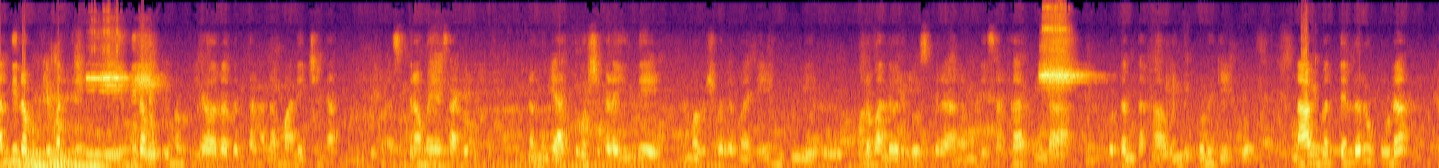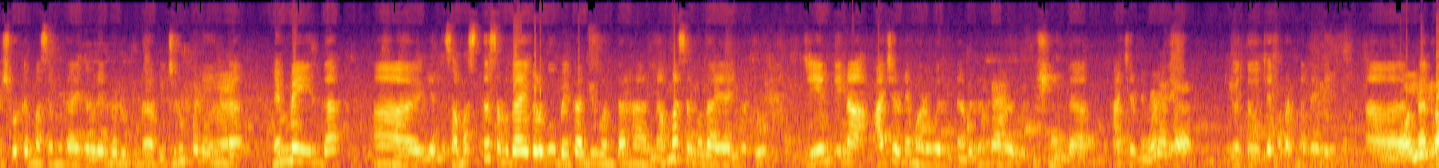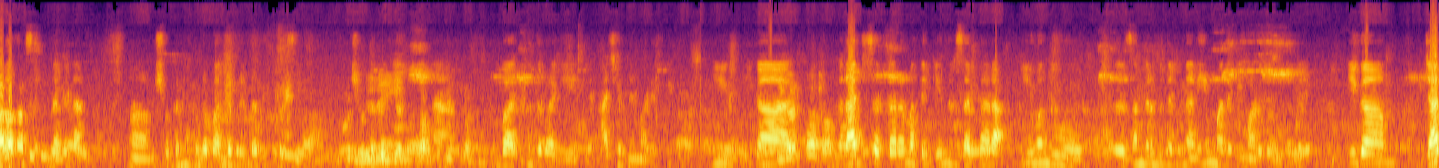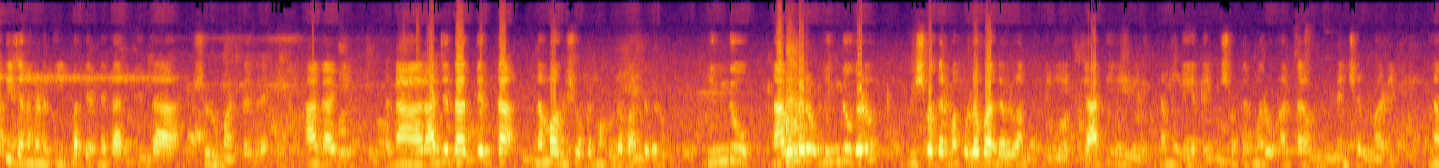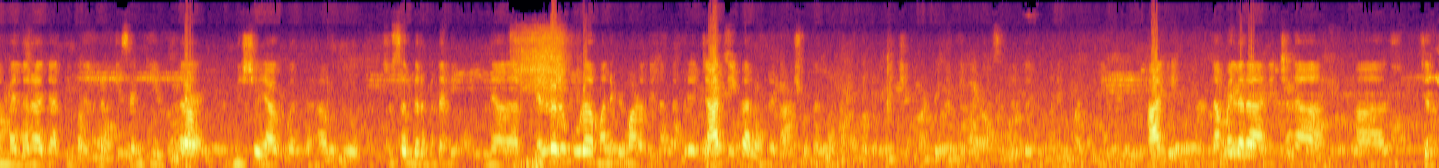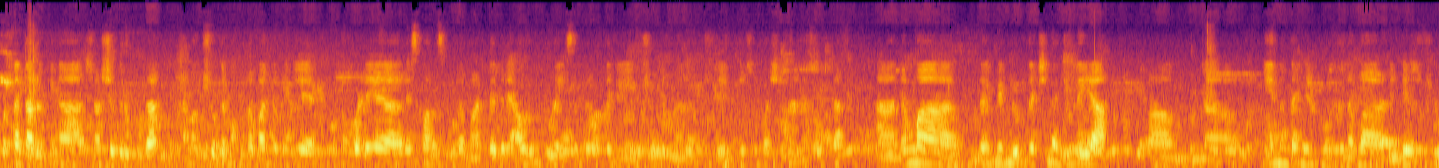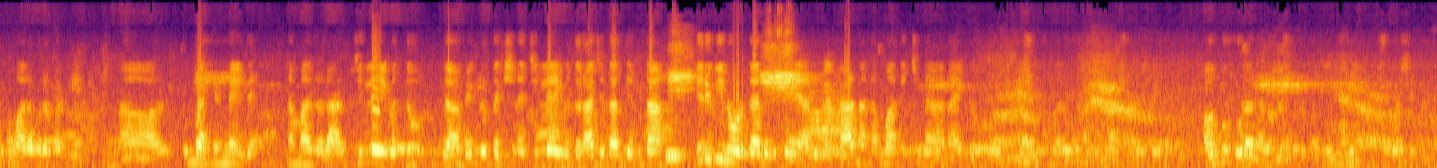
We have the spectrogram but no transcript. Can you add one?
ಅಂದಿನ ಮುಖ್ಯಮಂತ್ರಿ ಇಂದಿನ ಮುಖ್ಯಮಂತ್ರಿಯವರಾದಂತಹ ನಮ್ಮ ನೆಚ್ಚಿನ ಸಿದ್ದರಾಮಯ್ಯ ಸಾಹೇಬ್, ನಮಗೆ ಹತ್ತು ವರ್ಷಗಳ ಹಿಂದೆ ನಮ್ಮ ವಿಶ್ವಕರ್ಮ ಜಯಂತಿ ಕುಲ ಬಾಂಧವರಿಗೋಸ್ಕರ ನಮಗೆ ಸರ್ಕಾರದಿಂದ ಕೊಟ್ಟಂತಹ ಒಂದು ಕೊಡುಗೆ ಇತ್ತು ನಾವಿವತ್ತೆಲ್ಲರೂ ಕೂಡ ವಿಶ್ವಕರ್ಮ ಸಮುದಾಯದವರೆಲ್ಲರೂ ಕೂಡ ವಿಜೃಂಭಣೆಯಿಂದ, ಹೆಮ್ಮೆಯಿಂದ ಎಲ್ಲ ಸಮಸ್ತ ಸಮುದಾಯಗಳಿಗೂ ಬೇಕಾಗಿರುವಂತಹ ನಮ್ಮ ಸಮುದಾಯ ಇವತ್ತು ಜಯಂತಿನ ಆಚರಣೆ ಮಾಡುವಲ್ಲಿ ನಾವೆಲ್ಲರೂ ಕೂಡ ಖುಷಿಯಿಂದ ಆಚರಣೆ ಮಾಡ್ತೇವೆ ಇವತ್ತು ಚನ್ನಪಟ್ಟಣದಲ್ಲಿ ವಿಶ್ವಕರ್ಮ ಕುಲ ಬಾಂಧವರೆಲ್ಲರೂ ಕೂಡಿಸಿ ತುಂಬಾ ಅದ್ಭುತವಾಗಿ ಆಚರಣೆ ಈ- ಈಗ ರಾಜ್ಯ ಸರ್ಕಾರ ಮತ್ತೆ ಕೇಂದ್ರ ಸರ್ಕಾರ ಈ ಒಂದು ಸಂದರ್ಭದಲ್ಲಿ ನಾನು ಏನ್ ಮನವಿ ಮಾಡುದು ಈಗ ಜಾತಿ ಜನಗಣತಿ ಇಪ್ಪತ್ತೆರಡನೇ ತಾರೀಕಿಂದ ಶುರು ಮಾಡ್ತಾ ಇದ್ದಾರೆ. ಹಾಗಾಗಿ ನಾ ರಾಜ್ಯದಾದ್ಯಂತ ನಮ್ಮ ವಿಶ್ವಕರ್ಮ ಕುಲ ಬಾಂಧವರು, ಹಿಂದೂ, ನಾವೆಲ್ಲರೂ ಹಿಂದೂಗಳು ವಿಶ್ವಕರ್ಮ ಕುಲ ಬಾಂಧವರು ಅಂತ ಹೇಳಿ ಜಾತಿ ನಮೂನೆಯಲ್ಲಿ ವಿಶ್ವಕರ್ಮರು ಅಂತ ಮೆನ್ಷನ್ ಮಾಡಿ ನಮ್ಮೆಲ್ಲರ ಜಾತಿ ಜನಗಣತಿ ಸಂಖ್ಯೆ ಕೂಡ ನಿಶ್ಚಯ ಆಗುವಂತಹ ಒಂದು ಸುಸಂದರ್ಭದಲ್ಲಿ ಎಲ್ಲರೂ ಕೂಡ ಮನವಿ ಮಾಡೋದೇನಂತಂದ್ರೆ ಜಾತಿ ಕಾಲದಲ್ಲಿ ವಿಶ್ವಕರ್ಮ ಮೆನ್ಷನ್ ಮಾಡಬೇಕಂತ ಸಂದರ್ಭದಲ್ಲಿ ಮನವಿ ಮಾಡ್ತೀವಿ. ಹಾಗೆ ನಮ್ಮೆಲ್ಲರ ನೆಚ್ಚಿನ ಚನ್ನಪಟ್ಟಣ ತಾಲೂಕಿನ ಶಾಸಕರು ಕೂಡ ನಮ್ಮ ವಿಶ್ವಕರ್ಮ ಕುಲ ಬಾಂಧವರಿಗೆ ಒಳ್ಳೆಯ ರೆಸ್ಪಾನ್ಸ್ ಕೂಡ ಮಾಡ್ತಾ ಇದ್ದಾರೆ. ಅವರು ಕೂಡ ಈ ಸಂದರ್ಭದಲ್ಲಿ ವಿಶ್ವಕರ್ಮ ಜಯಂತಿಯ ಶುಭಾಶಯಗಳನ್ನು ಕೊಡ್ತಾ ನಮ್ಮ ಬೆಂಗಳೂರು ದಕ್ಷಿಣ ಜಿಲ್ಲೆಯ ಏನಂತ ಹೇಳ್ಬೋದು, ನಮ್ಮ ಡಿ ಕೆ ಶಿವಕುಮಾರ್ ಅವರ ಬಗ್ಗೆ ತುಂಬ ಹೆಮ್ಮೆ ಇದೆ. ನಮ್ಮ ಜಿಲ್ಲೆ ಇವತ್ತು ಬೆಂಗಳೂರು ದಕ್ಷಿಣ ಜಿಲ್ಲೆ ಇವತ್ತು ರಾಜ್ಯದಾದ್ಯಂತ ತಿರುಗಿ ನೋಡ್ತಾ ಇರೋದಕ್ಕೆ ಅದಕ್ಕೆ ಕಾರಣ ನಮ್ಮ ನೆಚ್ಚಿನ ನಾಯಕರು ಡಿ ಕೆ ಶಿವಕುಮಾರ್ ಅವರು. ಅವ್ರಿಗೂ ಕೂಡ ನಾವು ಶುಭಾಶಯಗಳನ್ನು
